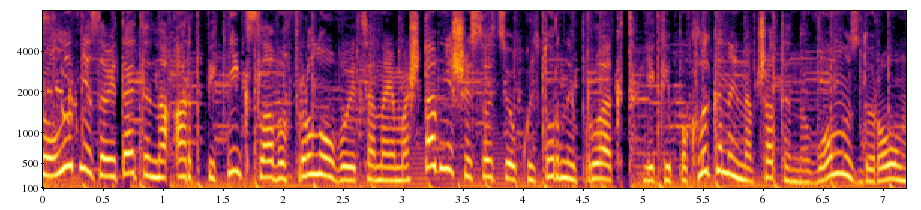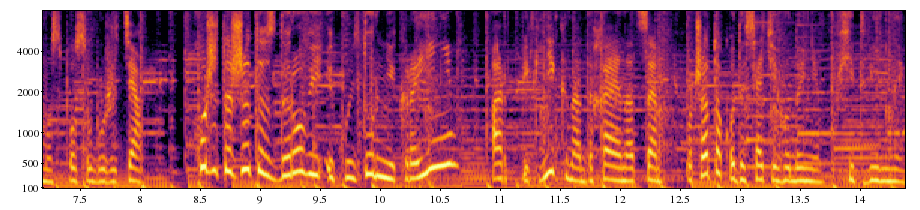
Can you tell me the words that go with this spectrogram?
1 липня завітайте на арт-пікнік Слави Фролової. Це наймасштабніший соціокультурний проект, який покликаний навчати новому здоровому способу життя. Хочете жити в здоровій і культурній країні? Арт-пікнік надихає на це. Початок о 10 годині. Вхід вільний.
